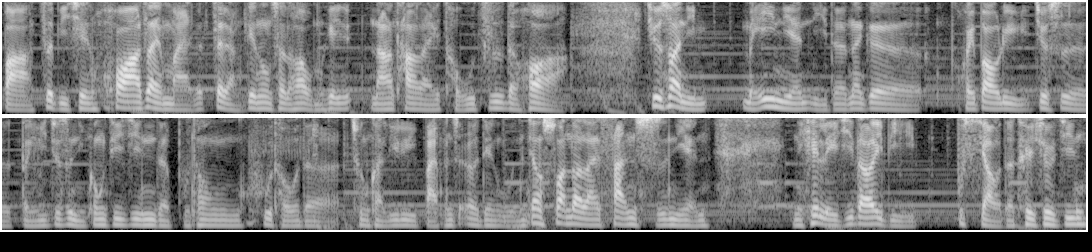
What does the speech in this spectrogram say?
把这笔钱花在买了这辆电动车的话，我们可以拿它来投资的话，就算你每一年你的那个回报率就是等于就是你公积金的普通户头的存款利率百分之二点五，你这样算到来三十年，你可以累积到一笔不小的退休金。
